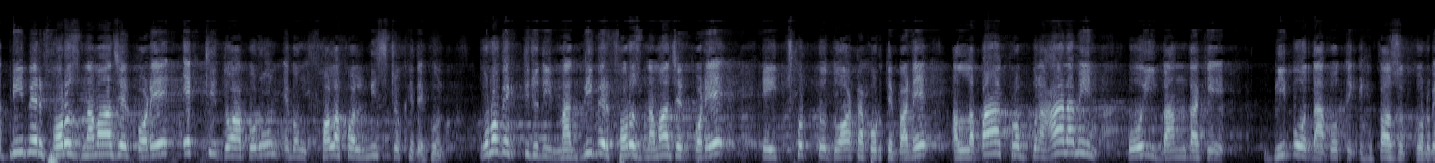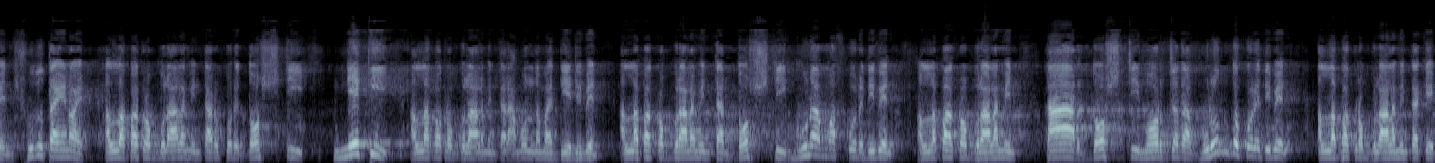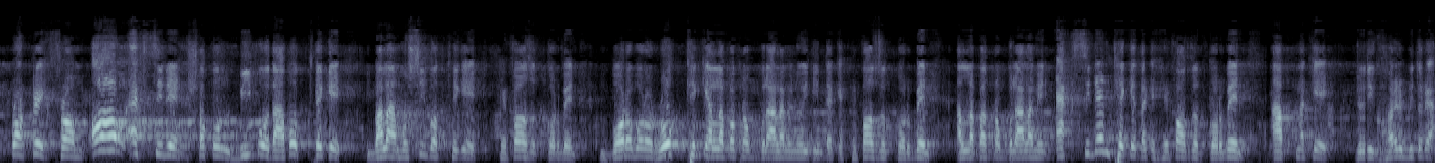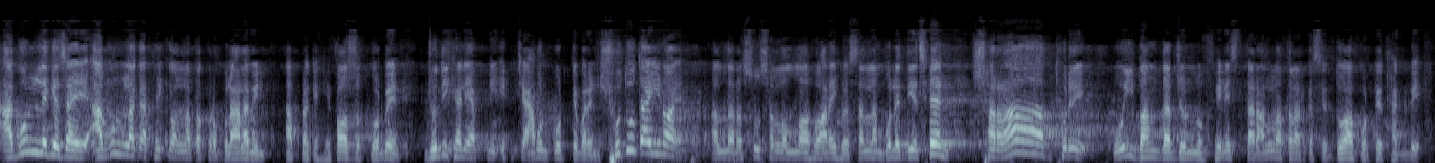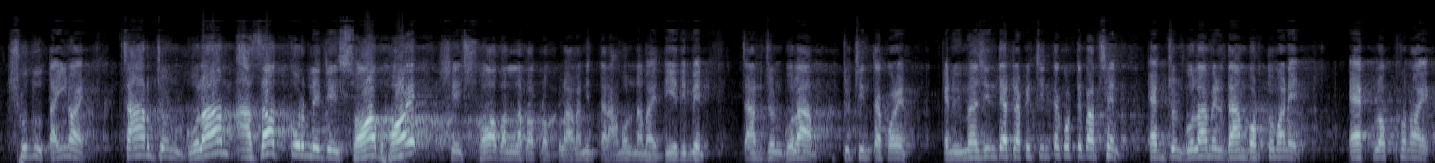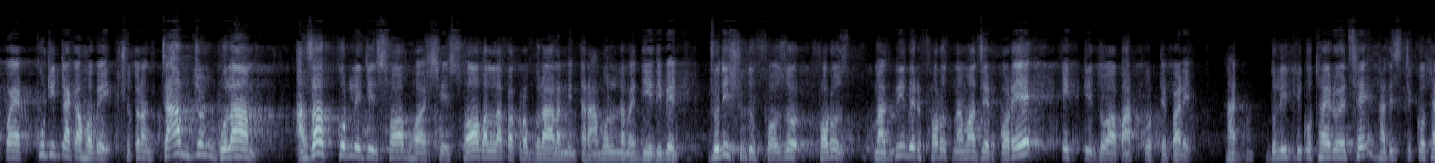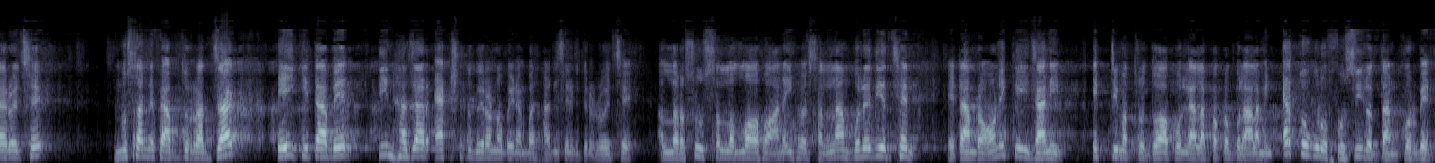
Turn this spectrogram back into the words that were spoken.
মাগরিবের ফরজ নামাজের পরে একটি দোয়া পড়ুন এবং ফলাফল নিজ চোখে দেখুন। কোন ব্যক্তি যদি মাগরিবের ফরজ নামাজের পরে এই ছোট্ট দোয়াটা পড়তে পারে, আল্লাহ পাক রব্বুল আলামিন ওই বান্দাকে বিপদ আপদ থেকে হেফাজত করবেন। শুধু তাই নয়, আল্লাহ পাক রব্বুল আলামিন তার উপরে দশটি নেকি আল্লাহ পাক রব্বুল আলামিন তার আমল নামায় দিয়ে দিবেন। আল্লাহ পাক রব্বুল আলামিন তার দশটি গুনাহ মাফ করে দিবেন। আল্লাহ পাক রব্বুল আলামিন তার দশটি মর্যাদা বুলন্দ করে দিবেন। আল্লাহ পাক রব্বুল আলামিন তাকে প্রটেক্ট ফ্রম অল অ্যাক্সিডেন্ট সকল বিপদ, আপদ থেকে, বালা, মুসিবত থেকে হেফাজত করবেন। বড় বড় রোগ থেকে আল্লাহ পাক রব্বুল আলামিন ওই দিন তাকে হেফাজত করবেন। আল্লাহ পাক রব্বুল আলামিন অ্যাক্সিডেন্ট থেকে তাকে হেফাজত করবেন। আপনাকে যদি ঘরের ভিতরে আগুন লেগে যায়, আগুন লাগা থেকে আল্লাহ পাক রব্বুল আলামিন আপনাকে হেফাজত করবেন। যদি খালি আপনি একটি আমল করতে পারেন, শুধু তাই নয়, আল্লাহ রাসূল সাল্লাল্লাহু আলাইহি বলে দিয়েছেন, সারা ধরে ওই বান্দার জন্য ফেরেশতার আল্লাহ তাআলার কাছে দোয়া করতে থাকবে। শুধু তাই নয়, চারজন গোলাম আজাদ করলে যে সব হয়, সেই সব আল্লাহ পাক রব্বুল আলামিন তার আমল নামায় দিয়ে দিবেন। চারজন গোলাম, একটু চিন্তা করেন। কেন ইমাজিন দ্যাট আপনি চিন্তা করতে পারছেন? একজন গোলামের দাম বর্তমানে এক লক্ষ নয়, কয়েক কোটি টাকা হবে। সুতরাং চারজন গোলাম আজাদ করলে যে সব হয়, সেই সব আল্লাহ পাক রব্বুল আলামিন তার আমল নামায় দিয়ে দিবেন। যদি শুধু ফরজ, মাগরিবের ফরজ নামাজের পরে একটি দোয়া পাঠ করতে পারে। দলিলটি কোথায় রয়েছে? হাদিসটি কোথায় রয়েছে? মুসান্নেফে আব্দুর রাজ্জাক, এই কিতাবের তিন হাজার একশত বিরানব্বই নম্বর হাদিসের ভিতরে রয়েছে। আল্লাহ রসুল সাল্লাহ আলহিহাল্লাম বলে দিয়েছেন, এটা আমরা অনেকেই জানি একটি মাত্র দোয়া পড়লে আল্লাহ ফকরবুল আলমিন এতগুলো ফজিলত দান করবেন।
